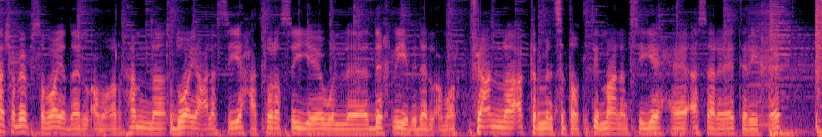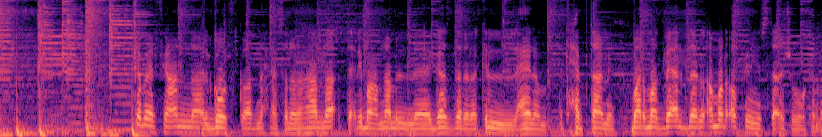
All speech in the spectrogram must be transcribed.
نحن شباب صبايا دير القمر همنا تضوية على السياحة التراثية والداخلية بدير القمر. في عنا أكثر من 36 معلم سياحي أثري تاريخي كمان في عنا ال golf cart نحن صرنا هلا تقريبا عم نعمل جزدرة لكل العالم بتحب تعمل برمات بقلب دير القمر أو فيهم يستأجروا كمان.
